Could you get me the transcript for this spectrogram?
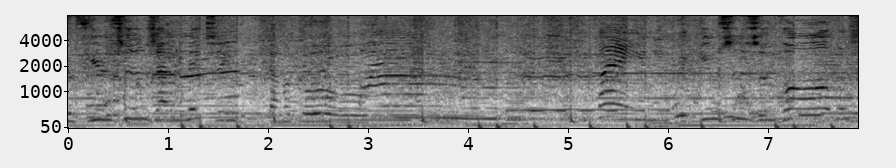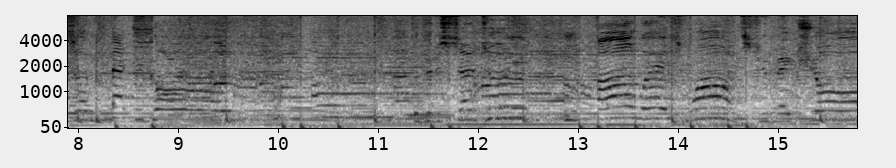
The fuses and mixing the chemicals. Playing the uses of all the symmetrical. With the dissenter who always wants to make sure.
